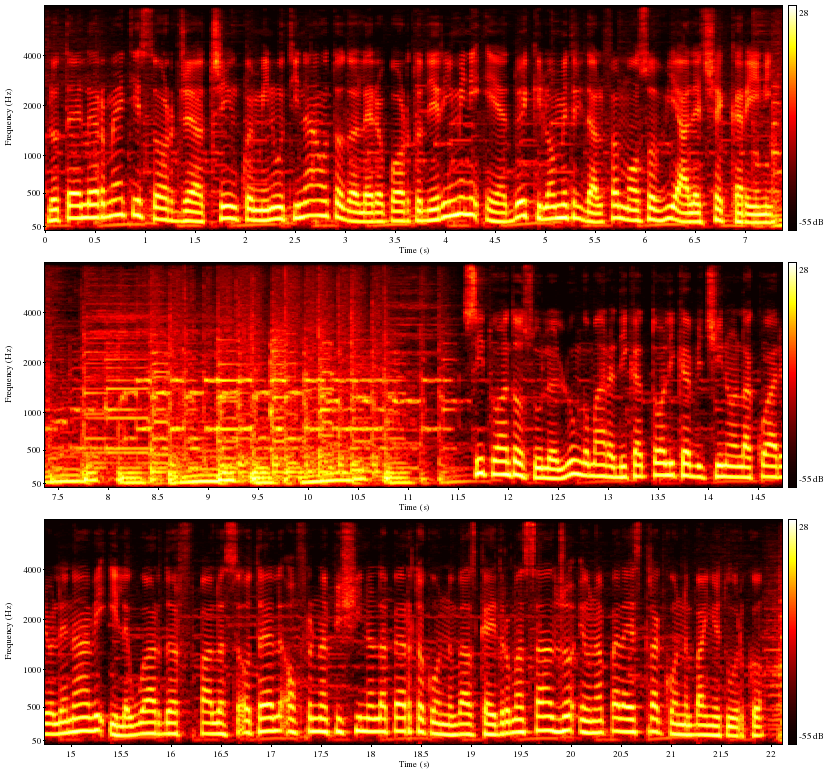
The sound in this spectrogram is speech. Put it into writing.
L'hotel Ermeti sorge a 5 minuti in auto dall'aeroporto di Rimini e a 2 km dal famoso viale Ceccarini. Situato sul lungomare di Cattolica vicino all'acquario Le Navi, il Waldorf Palace Hotel offre una piscina all'aperto con vasca idromassaggio e una palestra con bagno turco.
